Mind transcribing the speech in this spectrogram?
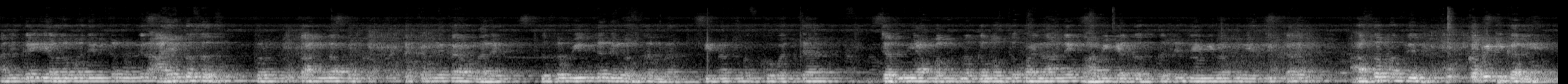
आणि ते यल्लमादेवीचं मंदिर आहे तसंच परंतु चांगला त्याच्यामुळे काय होणार आहे? जसं वीरच्या देवस्थानला श्रीनाथ मस्कोबाच्या चरणी आपण नतमस्तक व्हायला अनेक भाविक येतात. तसे देवीला पण येतील कारण असं मंदिर खूप कमी ठिकाणी आहे.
